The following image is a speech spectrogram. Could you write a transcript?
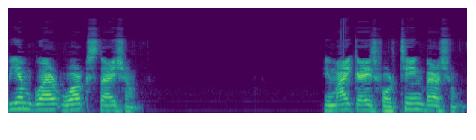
VMware Workstation. In my case, 14 version.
